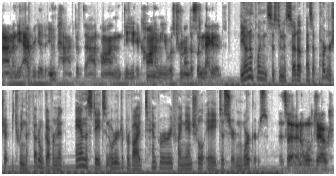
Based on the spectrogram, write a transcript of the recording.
Um, and the aggregate impact of that on the economy was tremendously negative. The unemployment system is set up as a partnership between the federal government and the states in order to provide temporary financial aid to certain workers. It's a, an old joke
